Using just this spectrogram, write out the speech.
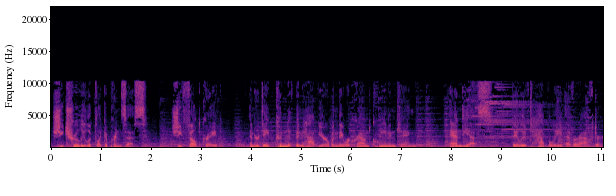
She truly looked like a princess. She felt great, and her date couldn't have been happier when they were crowned queen and king. And yes, they lived happily ever after.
